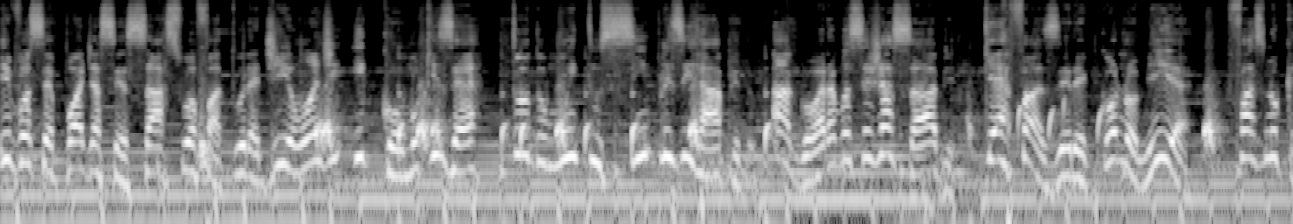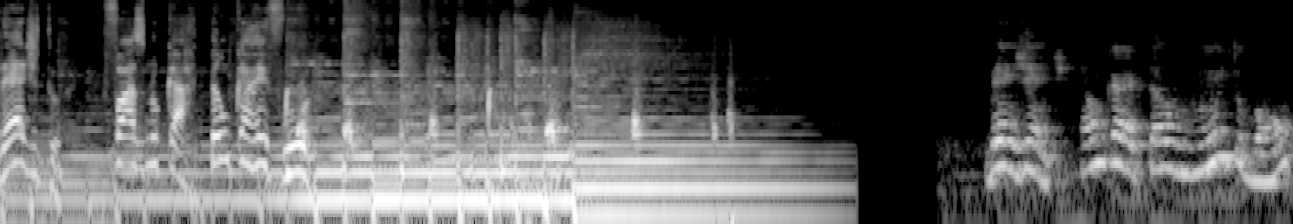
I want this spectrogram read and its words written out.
E você pode acessar sua fatura de onde e como quiser. Tudo muito simples e rápido. Agora você já sabe. Quer fazer economia? Faz no crédito. Faz no cartão Carrefour. Bem, gente, é um cartão muito bom.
